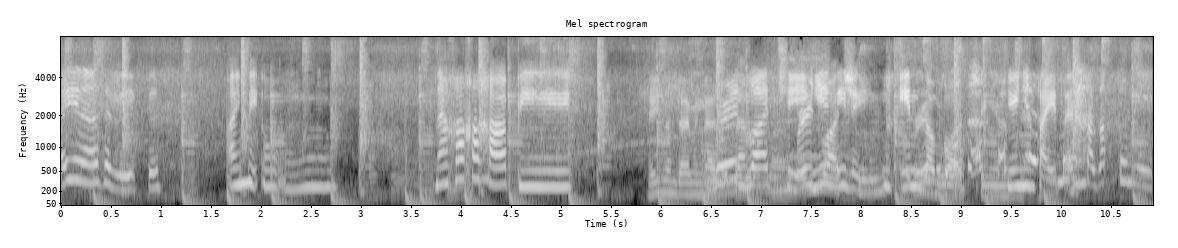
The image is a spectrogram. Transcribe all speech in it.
Ayun na, sa lake. Ay, may oo. Nakaka-happy. Ayun, ang dami na. Bird watching. Bird watching. In the yun. Yun yung title. Tagak to me.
